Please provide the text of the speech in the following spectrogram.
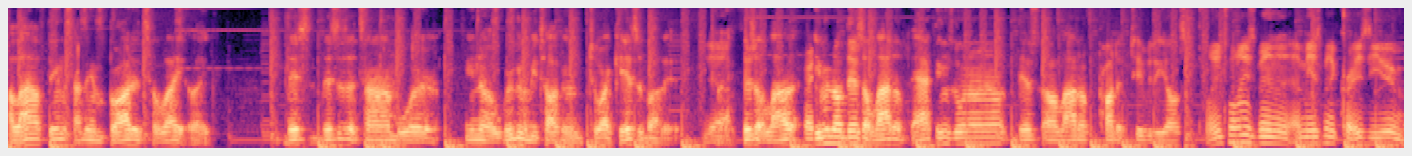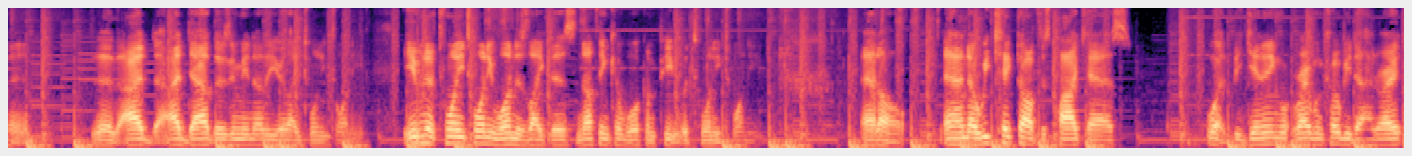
a lot of things have been brought into light. Like this this is a time where you know we're gonna be talking to our kids about it. yeah. Like, there's a lot of even though there's a lot of bad things going on out, there's a lot of productivity also. 2020's been. I mean, it's been a crazy year, man. I I doubt there's gonna be another year like 2020. Even if 2021 is like this, nothing can will compete with 2020 at all. And I know we kicked off this podcast. What beginning right when Kobe died, right?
